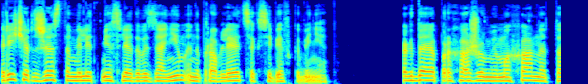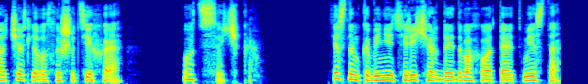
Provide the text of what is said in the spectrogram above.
Ричард жестом велит мне следовать за ним и направляется к себе в кабинет. Когда я прохожу мимо Ханны, то отчетливо слышу тихое «Вот сучка». В тесном кабинете Ричарда едва хватает места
